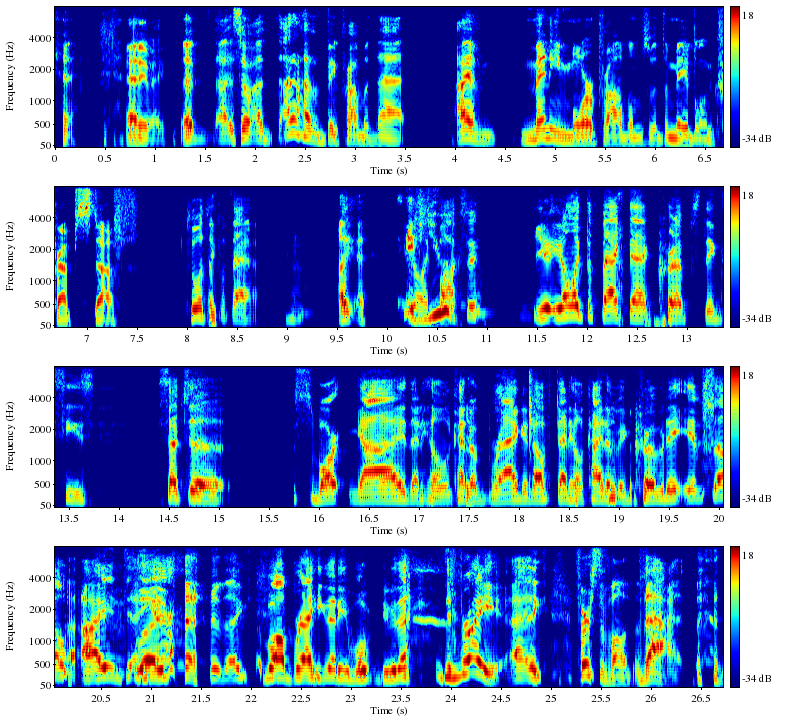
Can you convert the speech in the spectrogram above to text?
anyway, uh, so I, I don't have a big problem with that. I have many more problems with the Mabel and Kreps stuff. So what's Like, up with that? I, uh, You if don't like you boxing? You, you don't like the fact that Kreps thinks he's such a smart guy that he'll kind of brag enough that he'll kind of incriminate himself I Like- yeah, like while bragging that he won't do that right. I, like first of all, that and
